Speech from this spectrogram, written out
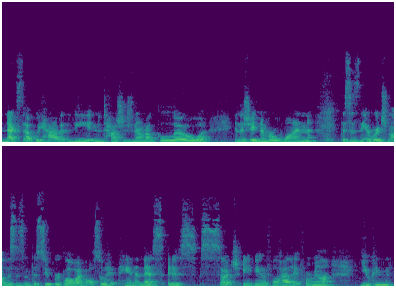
Next up we have the Natasha Denona Glow in the shade number one. This is the original. This isn't the Super Glow. I've also hit pan in this. It is such a beautiful highlight formula. You can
